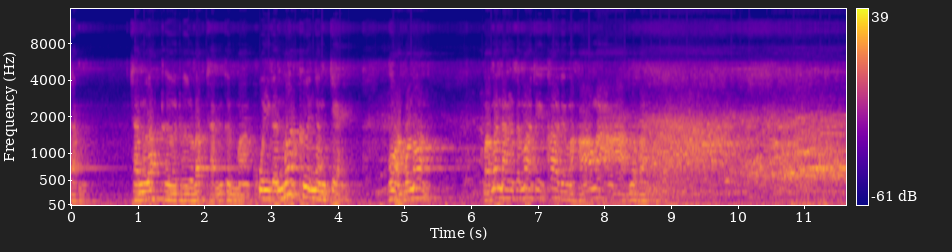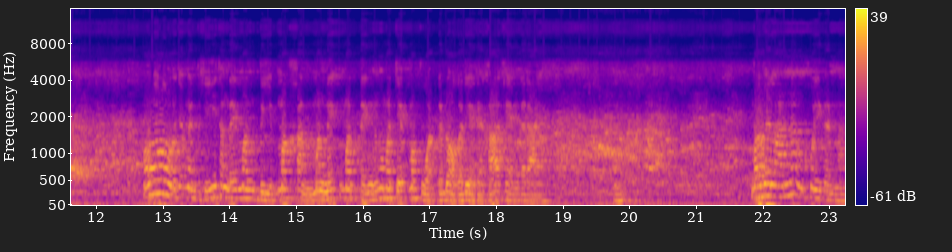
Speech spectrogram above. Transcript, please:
กัน ฉันรักเธอเธอรักฉันขึ้นมา คุยกันเมื่อคืนยังแจ่งหอดบนนอน ว่ามันนั่งสมาธิข้าวเดี๋ยวมาหามาอาบแล้วกันโอ้จะเป็นผีทั้งใดมันบีบมาขันมันเน็กมาเต็งมาเจ็บมาปวดกระดอกกระเดียแต่ขาแข็งกระไดมาเวลานั่งคุยกันนะ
